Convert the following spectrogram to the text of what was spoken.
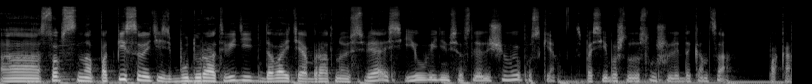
А, собственно, подписывайтесь, буду рад видеть, давайте обратную связь и увидимся в следующем выпуске. Спасибо, что дослушали до конца. Пока.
